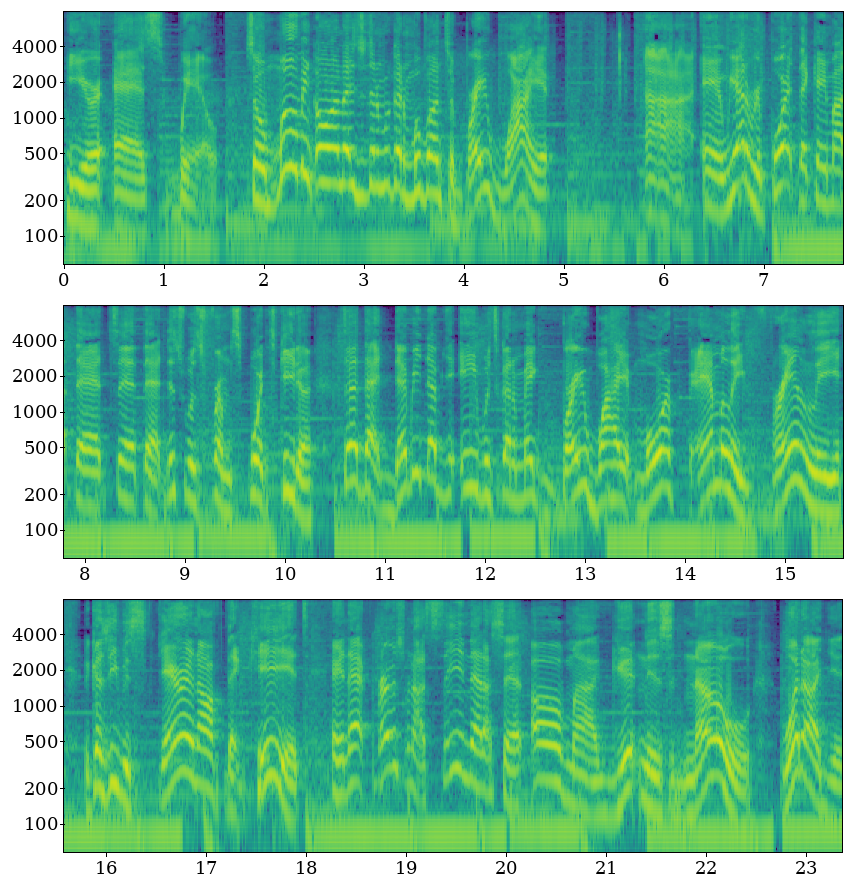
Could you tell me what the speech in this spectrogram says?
here as well. So moving on, ladies and gentlemen, we're going to move on to Bray Wyatt. Uh, and we had a report that came out that said that this was from Sportskeeda, said that WWE was going to make Bray Wyatt more family friendly because he was scaring off the kids. And at first, when I seen that, I said, "Oh my goodness, no! What are you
